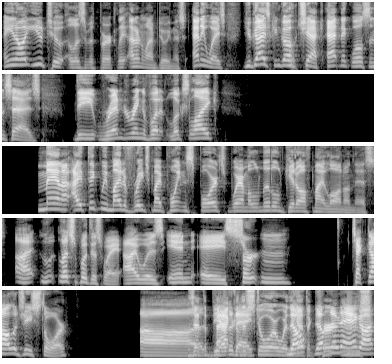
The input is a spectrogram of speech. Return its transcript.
And you know what? You too, Elizabeth Berkley. I don't know why I'm doing this. Anyways, you guys can go check at Nick Wilson says the rendering of what it looks like Man, I think we might have reached my point in sports where I'm a little get off my lawn on this. Uh, let's just put it this way: I was in a certain technology store. Uh, Is that the, the back of the store where they nope, got the nope, curtains? No, no, hang on.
